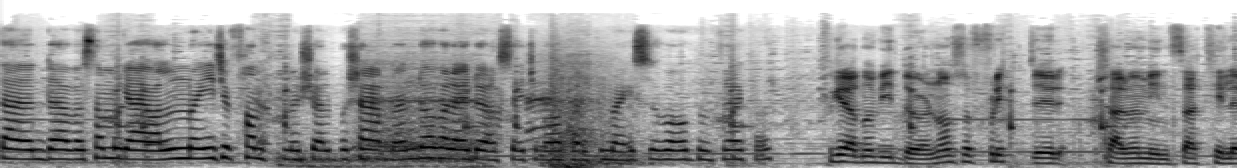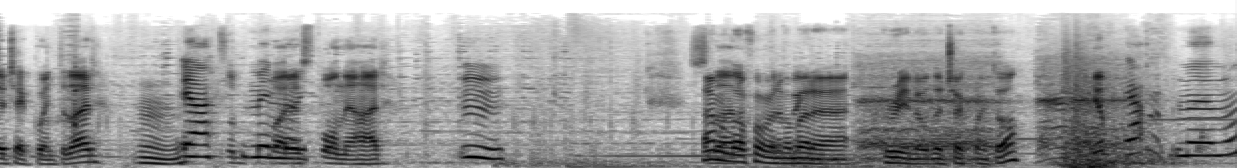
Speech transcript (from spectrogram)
Det, det var samme greia. alle. Når jeg ikke fant meg selv på skjermen, da var det en dør som ikke var åpen for meg, som var åpen for deg. For greia Når vi dør nå, så flytter skjermen min seg til checkpointet der. mm. Ja, Så min bare spåner jeg her. Mm. Så Nei, men det da får vi nå bare reloade checkpointet, da. Yep. Ja, vi må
